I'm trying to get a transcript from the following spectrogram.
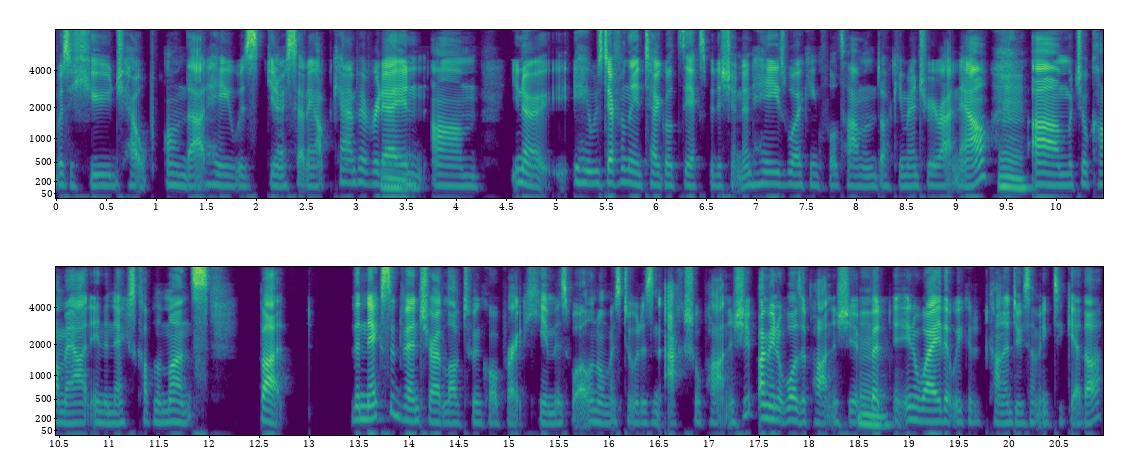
was a huge help on that. He was, you know, setting up camp every day Mm. and, um, you know, he was definitely integral to the expedition and he's working full time on the documentary right now, Mm. um, which will come out in the next couple of months. But the next adventure, I'd love to incorporate him as well and almost do it as an actual partnership. I mean, it was a partnership, but Mm. in a way that we could kind of do something together.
